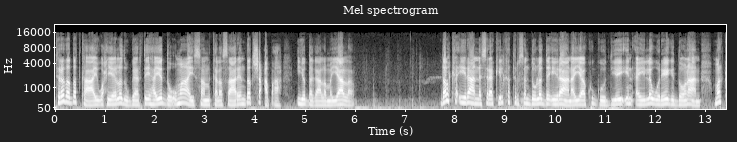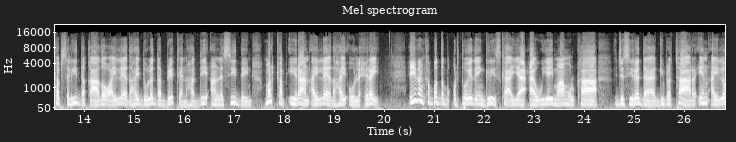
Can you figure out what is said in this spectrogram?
Tirada dadka ay waxyeeladu gaartay hay'adda uma aysan kala saarin dad shacab ah iyo dagaalamayaal. Dalka iiraanna saraakiil ka tirsan dowladda iiraan ayaa ku goodiyey in ay la wareegi doonaan markab saliidda qaado oo ay leedahay dowladda britain haddii aan la sii dayn. Markab iiraan ay leedahay oo la xiray ciidanka badda boqortooyada ingiriiska ayaa caawiyey maamulka jasiiradda gibraltar in ay la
